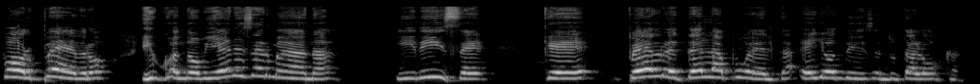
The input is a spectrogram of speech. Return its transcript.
por Pedro. Y cuando viene esa hermana y dice que Pedro está en la puerta, ellos dicen, tú estás loca.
